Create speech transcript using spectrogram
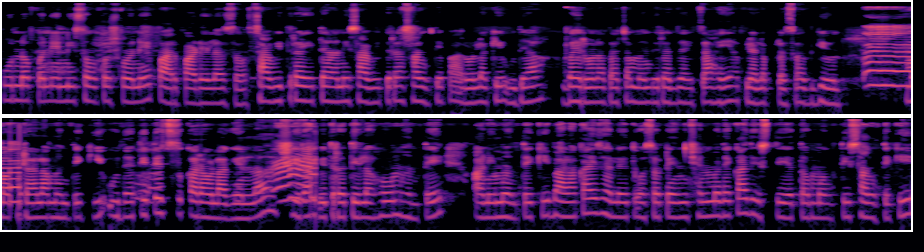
पूर्णपणे निसंकोचपणे पार पाडेल असं. सावित्रा येते आणि सावित्रा सांगते पारूला की उद्या भैरवनाथाच्या मंदिरात जायचं आहे आपल्याला प्रसाद घेऊन. मग शिराला म्हणते की उद्या तिथेच करावं लागेल ना? शिरा मित्र तिला हो म्हणते आणि म्हणते की बाळा काय झालंय? तू असं टेन्शनमध्ये का दिसतीये? तर मग ती सांगते की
